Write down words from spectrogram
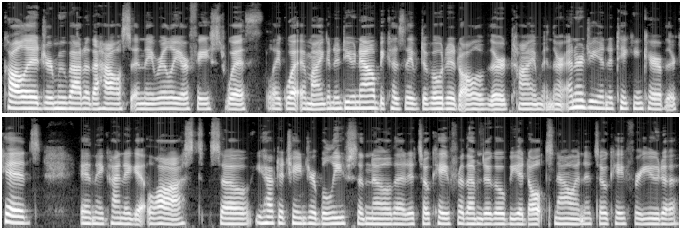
college or move out of the house and they really are faced with like what am i going to do now because they've devoted all of their time and their energy into taking care of their kids and they kind of get lost so you have to change your beliefs and know that it's okay for them to go be adults now and it's okay for you to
